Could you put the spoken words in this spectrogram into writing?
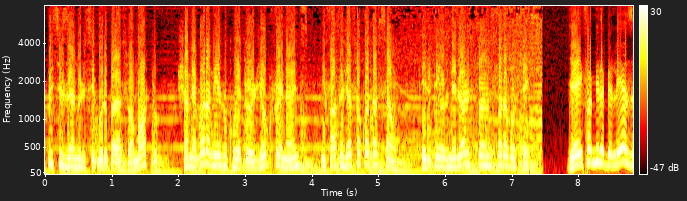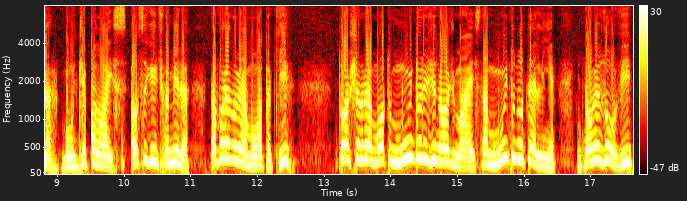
precisando de seguro para sua moto? Chame agora mesmo o corretor Diogo Fernandes e faça já sua cotação. Ele tem os melhores planos para você. E aí família, beleza? Bom dia pra nós. É o seguinte família, tava olhando minha moto aqui, tô achando minha moto muito original demais, tá muito Nutelinha. Então resolvi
